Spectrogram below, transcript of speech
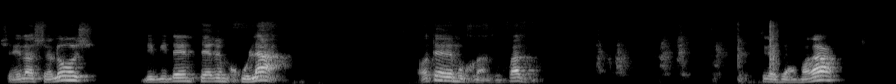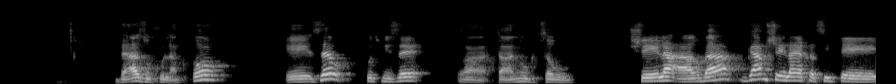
שאלה שלוש, דיבידנד טרם חולק, לא טרם מוכרז, הוכרז כבר, נוציא לזה הבהרה, ואז הוא חולק פה, אה, זהו, חוץ מזה תענוג צרוף. שאלה ארבע, גם שאלה יחסית אה,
